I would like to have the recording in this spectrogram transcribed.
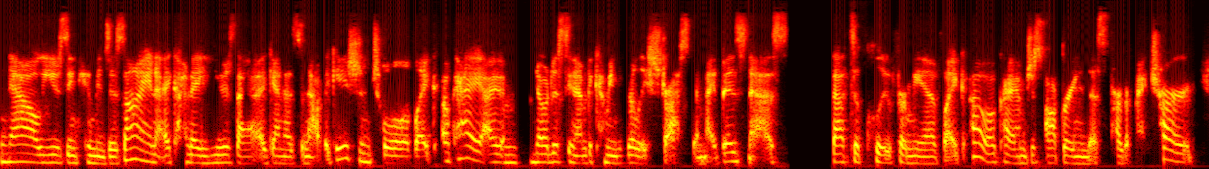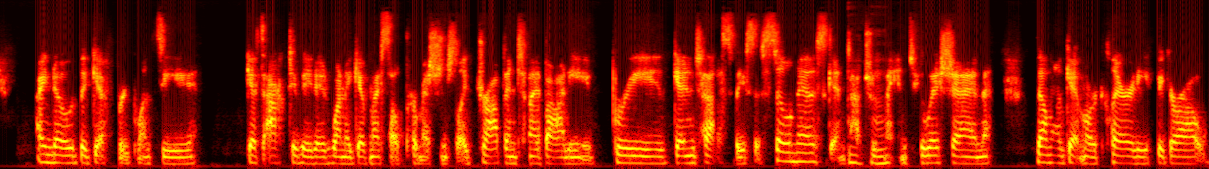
now using human design, I kind of use that again as a navigation tool of like, okay, I am noticing I'm becoming really stressed in my business that's a clue for me of like, oh, okay, I'm just operating this part of my chart. I know the gift frequency gets activated when I give myself permission to like drop into my body, breathe, get into that space of stillness, get in touch mm-hmm. with my intuition. Then I'll get more clarity, figure out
